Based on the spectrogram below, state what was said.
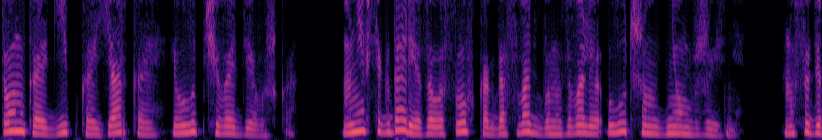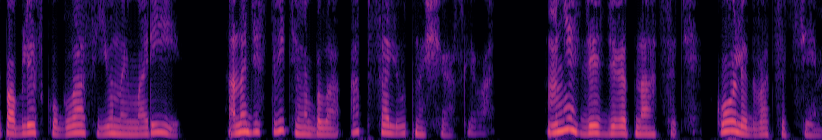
Тонкая, гибкая, яркая и улыбчивая девушка. Мне всегда резало слух, когда свадьбу называли лучшим днем в жизни. Но, судя по блеску глаз юной Марии, она действительно была абсолютно счастлива. Мне здесь девятнадцать, Коле двадцать семь.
